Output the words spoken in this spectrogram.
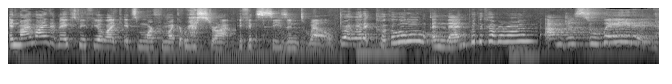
In my mind, it makes me feel like it's more from like a restaurant if it's seasoned well. Do I let it cook a little and then put the cover on? I'm just waiting,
